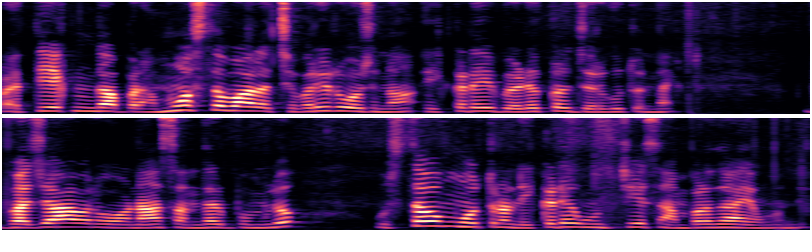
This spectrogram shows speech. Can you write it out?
ప్రత్యేకంగా బ్రహ్మోత్సవాల చివరి రోజున ఇక్కడే వేడుకలు జరుగుతున్నాయి. ధ్వజారోహణ సందర్భంలో ఉత్సవమూర్తులను ఇక్కడే ఉంచే సంప్రదాయం ఉంది.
